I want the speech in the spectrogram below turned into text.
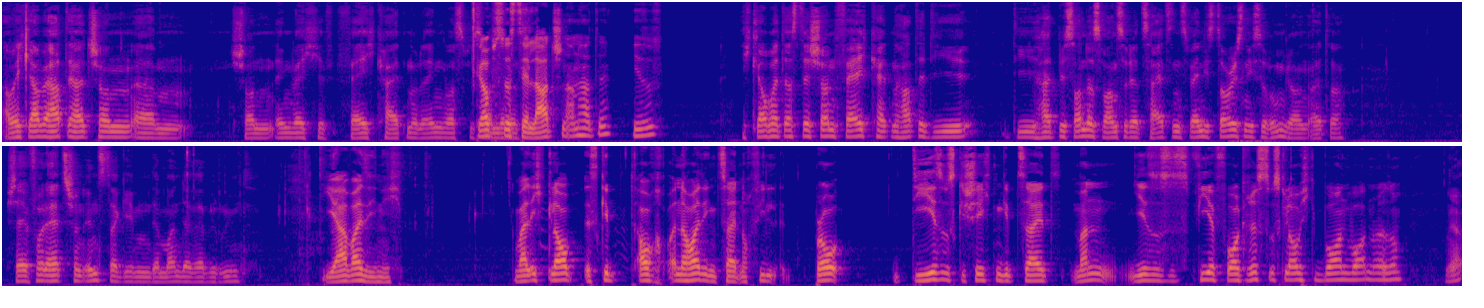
Aber ich glaube, er hatte halt schon, ähm, schon irgendwelche Fähigkeiten oder irgendwas Glaubst du, dass der Latschen anhatte, Jesus? Ich glaube halt, dass der schon Fähigkeiten hatte, die, die halt besonders waren zu der Zeit, sonst wären die Stories nicht so rumgegangen, Alter. Stell dir vor, der hätte es schon Insta geben, der Mann, der wäre berühmt. Ja, weiß ich nicht. Weil ich glaube, es gibt auch in der heutigen Zeit noch viel. Bro, die Jesus-Geschichten gibt seit, wann? Jesus ist vier vor Christus, glaube ich, geboren worden oder so. Ja.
